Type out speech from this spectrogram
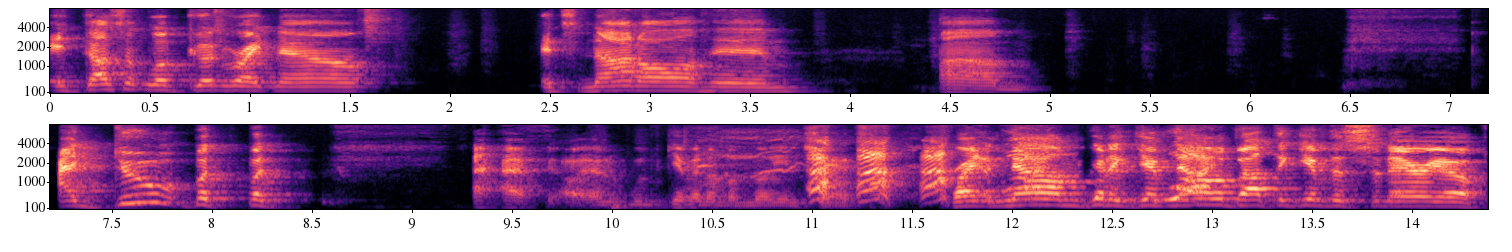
it doesn't look good right now. It's not all him. Um, I do, but but I, I feel we've given him a million chances. right now, I'm going to give. Now I'm about to give the scenario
